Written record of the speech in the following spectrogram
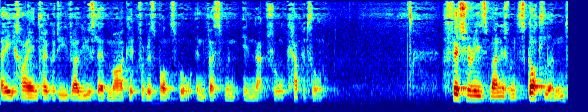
a high integrity values led market for responsible investment in natural capital. Fisheries Management Scotland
